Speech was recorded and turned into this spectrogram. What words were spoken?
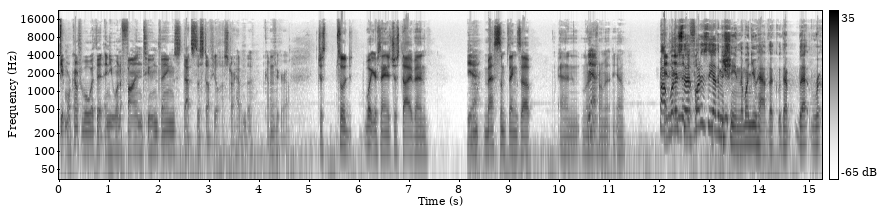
get more comfortable with it and you want to fine tune things, that's the stuff you'll start having to kind of hmm. figure out. Just so what you're saying is just dive in, Yeah. mess some things up, and learn Yeah. from it. Yeah. Bob, And- what and is the the, what is the other you- machine, the one you have, the, that that r-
